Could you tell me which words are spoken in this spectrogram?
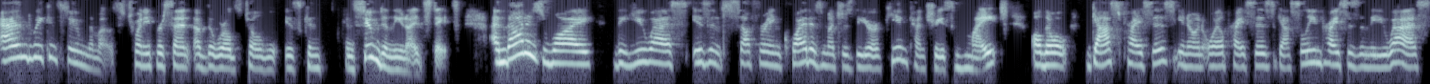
and we consume the most, 20% of the world's total is con- consumed in the United States. And that is why the US isn't suffering quite as much as the European countries might, although gas prices, you know, and oil prices, gasoline prices in the US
